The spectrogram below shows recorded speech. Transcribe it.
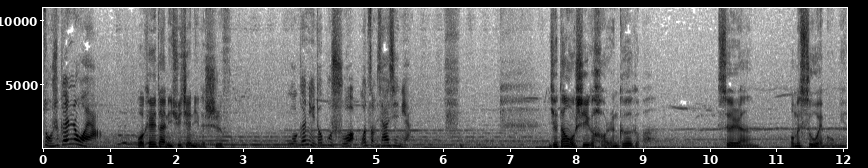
总是跟着我呀？我可以带你去见你的师傅，我跟你都不熟，我怎么相信你啊？你就当我是一个好人哥哥吧。虽然我们素未谋面，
